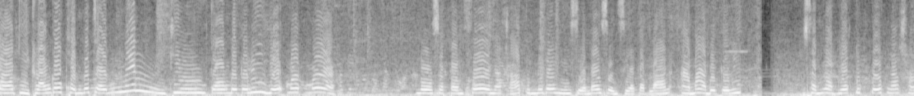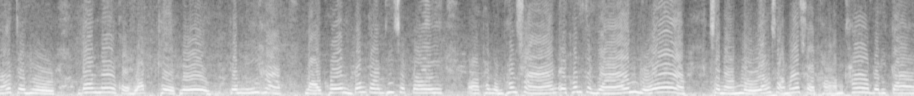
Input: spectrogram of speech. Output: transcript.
มากี่ครั้งก็คนก็จะแน่นคิวจองเบเกอรี่เยอะมากๆโนสปอนเซอร์นะคะปุณไม่ได้มีส่วนได้ส่วนเสียกับร้านอาม่าเบเกอรี่ สำหรับรถตุ๊กๆนะคะ จะอยู่ด้านหน้าของวัดเขกเลย ตรงนี้หากหลายคนต้องการที่จะไปออถนนข้าวสารไอคอนสยามหรือว่าสนามหลวงสามารถสอบถามค่าบริการ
